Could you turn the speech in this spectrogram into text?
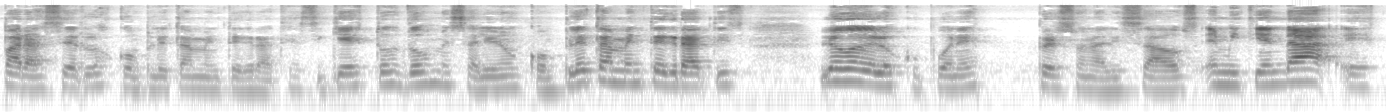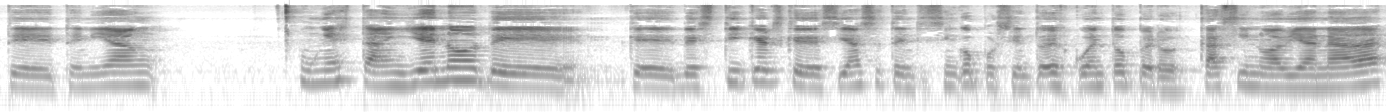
para hacerlos completamente gratis así que estos dos me salieron completamente gratis luego de los cupones personalizados. En mi tienda este, tenían un stand lleno de, de stickers que decían 75% de descuento, pero casi no había nada.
